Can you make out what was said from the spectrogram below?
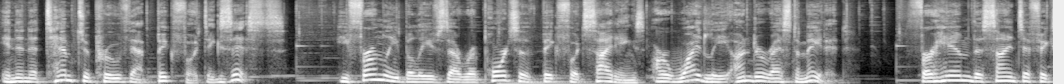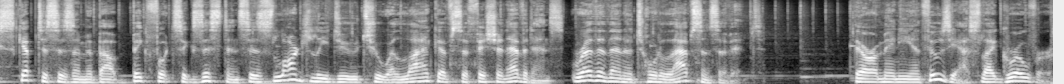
in an attempt to prove that Bigfoot exists. He firmly believes that reports of Bigfoot sightings are widely underestimated. For him, the scientific skepticism about Bigfoot's existence is largely due to a lack of sufficient evidence rather than a total absence of it. There are many enthusiasts like Grover,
